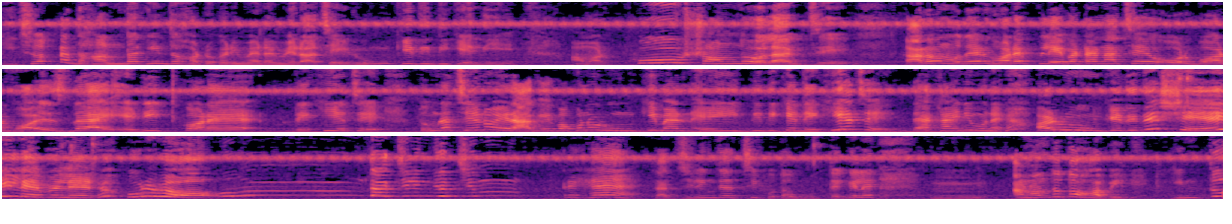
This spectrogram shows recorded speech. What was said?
কিছু একটা ধান্দা কিন্তু হটকারী ম্যাডামের আছে এই রুমকি দিদিকে নিয়ে। আমার খুব সন্দেহ লাগছে। কারণ ওদের ঘরে প্লে বাটন আছে, ওর বর ভয়েস দেয় এডিট করে দেখিয়েছে। তোমরা চেনো, এর আগে কখনো রুমকি ম্যান এই দিদিকে দেখিয়েছে? দেখায়নি মনে হয়। আর রুমকি দিদি সেই লেভেলের। দার্জিলিং যাচ্ছি আরে হ্যাঁ দার্জিলিং যাচ্ছি, কোথাও ঘুরতে গেলে আনন্দ তো হবে কিন্তু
